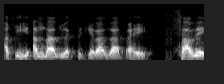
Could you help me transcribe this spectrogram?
असेही अंदाज व्यक्त केला जात आहे. सावे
